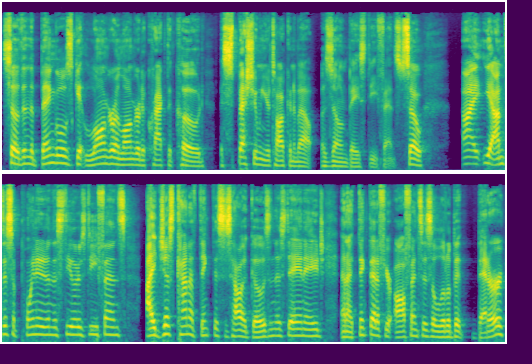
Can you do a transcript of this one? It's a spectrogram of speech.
So then the Bengals get longer and longer to crack the code, especially when you're talking about a zone based defense. So I, yeah, I'm disappointed in the Steelers defense. I just kind of think this is how it goes in this day and age. And I think that if your offense is a little bit better,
